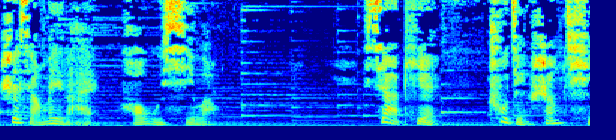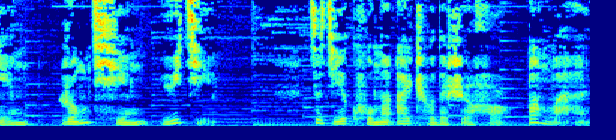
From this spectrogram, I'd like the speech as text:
设想未来，毫无希望。下片触景伤情，融情于景，自己苦闷哀愁的时候，傍晚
